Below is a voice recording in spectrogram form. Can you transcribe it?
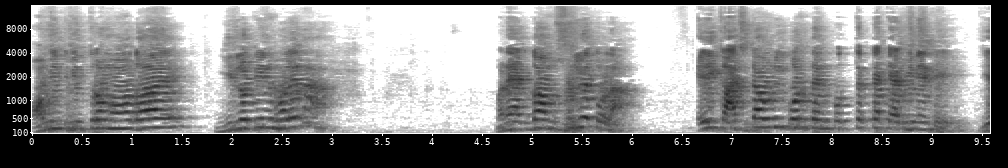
অমিত মিত্র মহোদয় গিলোটিন বলে না? মানে একদম শুলে তোলা। এই কাজটা উনি করতেন প্রত্যেকটা ক্যাবিনেটে, যে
